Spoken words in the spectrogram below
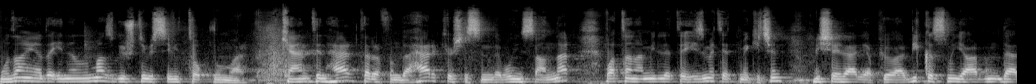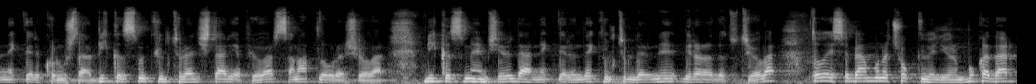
Mudanya'da inanılmaz güçlü bir sivil toplum var. Kentin her tarafında, her köşesinde bu insanlar vatana, millete hizmet etmek için bir şeyler yapıyorlar. Bir kısmı yardım dernekleri kurmuşlar. Bir kısmı kültürel işler yapıyorlar, sanatla uğraşıyorlar. Bir kısmı hemşeri derneklerinde kültürlerini bir arada tutuyorlar. Dolayısıyla ben buna çok güveniyorum. Bu kadar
